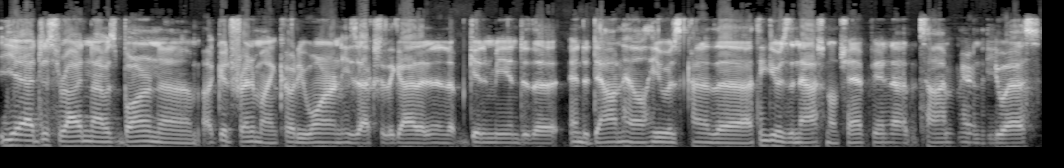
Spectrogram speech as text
Yeah, just riding. I was borrowing um, a good friend of mine, Cody Warren. He's actually the guy that ended up getting me into the into downhill. He was kind of the I think he was the national champion at the time here in the U.S.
